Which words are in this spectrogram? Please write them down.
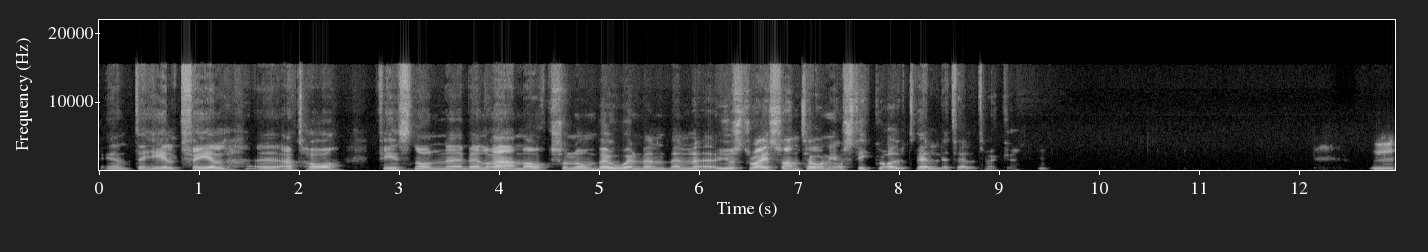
är inte helt fel eh, att ha. Finns någon Ben Rama också, någon Boen, men, men just Rice och Antonio sticker ut väldigt, väldigt mycket. Mm.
